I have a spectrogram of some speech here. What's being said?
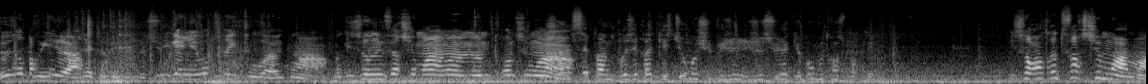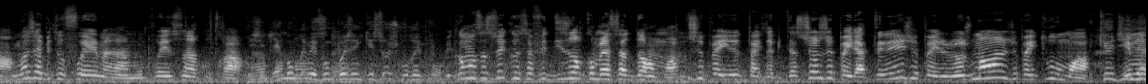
Eux sont partis Oui, là. vous êtes obligé de me Vous suivre. gagnez votre fric vous avec moi. Donc ils sont venus faire chez moi, me, me prendre chez moi. Je ne sais pas, me posez pas de questions, moi je suis, je, je suis là que pour vous transporter. Ils sont rentrés de force chez moi, moi. Moi j'habite au foyer, madame. Mon foyer c'est un contrat. J'ai bien compris, mais vous me posez une question, je vous réponds. Mais comment ça se fait que ça fait 10 ans qu'on me laisse là-dedans, moi? Je paye le taxe d'habitation, je paye la télé, je paye le logement, je paye tout, moi. Que Et mon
